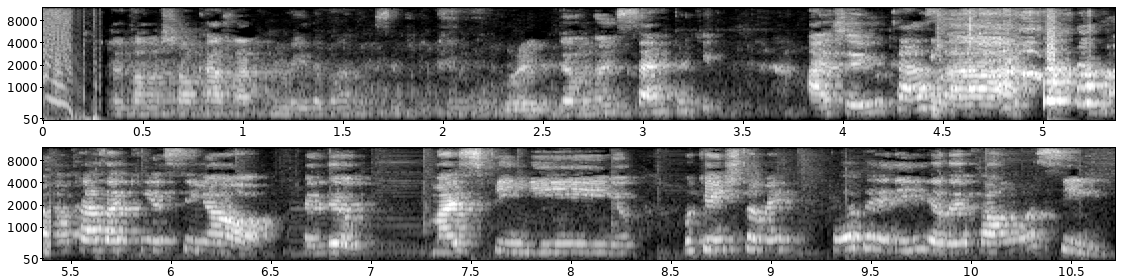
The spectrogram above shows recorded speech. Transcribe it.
Vou tentar achar o casaco no meio da bagunça aqui, deu muito certo aqui. Achei o casaco. um casaquinho assim, ó, entendeu? Mais fininho. Porque a gente também poderia levar um assim.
